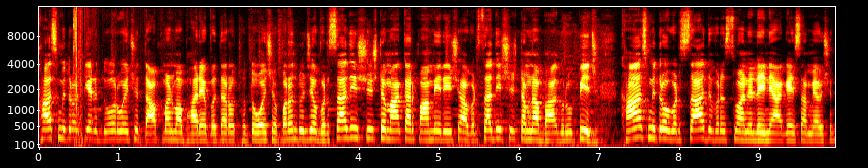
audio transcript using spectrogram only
ખાસ મિત્રો અત્યારે દોર હોય છે, તાપમાનમાં ભારે વધારો થતો હોય છે. પરંતુ જે વરસાદી સિસ્ટમ આકાર પામી રહી છે, આ વરસાદી સિસ્ટમના ભાગરૂપી જ ખાસ મિત્રો વરસાદ વરસવાને લઈને આગાહી સામે આવે છે.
